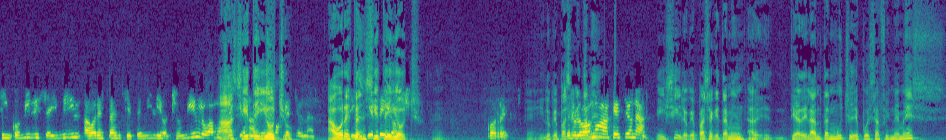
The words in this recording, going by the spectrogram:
5 mil y 6 mil, ahora está en 7 mil y 8 mil, lo vamos a gestionar. Ah, 7 y 8. Ahora está en 7 y 8. Correcto. Y lo que pasa Pero que lo vamos a gestionar. Y sí, lo que pasa es que también eh, te adelantan mucho y después a fin de mes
